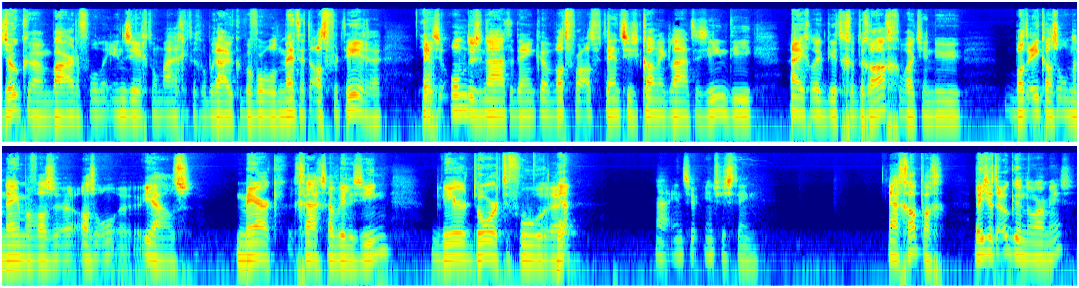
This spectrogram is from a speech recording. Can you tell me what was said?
is ook een waardevolle inzicht om eigenlijk te gebruiken, bijvoorbeeld met het adverteren. Ja. Is om dus na te denken, wat voor advertenties kan ik laten zien die eigenlijk dit gedrag, wat je nu, wat ik als ondernemer of als, eh, als, eh, ja, als merk graag zou willen zien, weer door te voeren. Ja. Nou, inter- interesting. Ja, grappig. Weet je wat ook de norm is?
